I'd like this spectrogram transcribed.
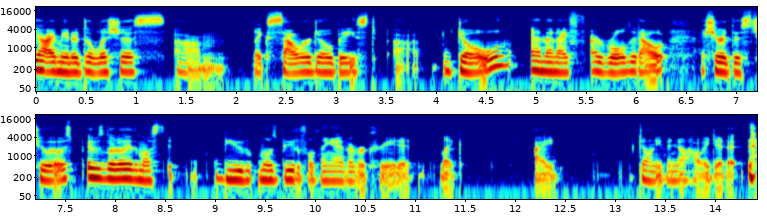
yeah, I made a delicious um, like sourdough based uh, dough, and then I, I rolled it out. I shared this too. It was it was literally the most beautiful most beautiful thing I've ever created. Like I don't even know how I did it.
